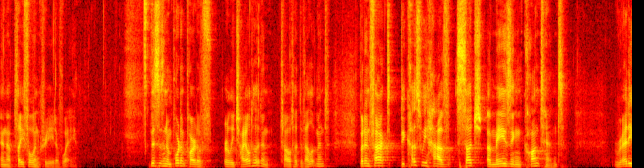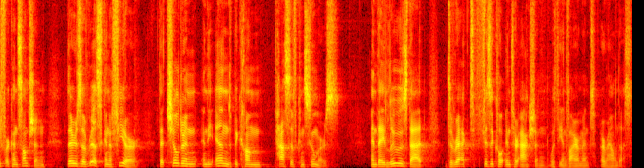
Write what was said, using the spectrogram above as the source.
in a playful and creative way. This is an important part of early childhood and childhood development. But in fact, because we have such amazing content ready for consumption, there's a risk and a fear that children in the end become passive consumers and they lose that direct physical interaction with the environment around us.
